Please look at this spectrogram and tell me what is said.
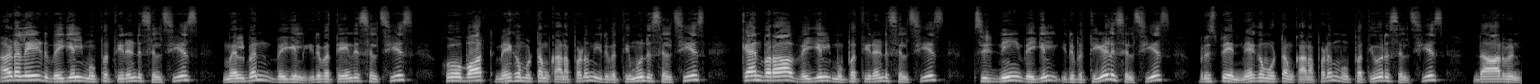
அடலைடு வெயில் முப்பத்தி இரண்டு செல்சியஸ் மெல்பர்ன் வெயில் இருபத்தைந்து செல்சியஸ் ஹோபார்ட் மேகமூட்டம் காணப்படும் இருபத்தி மூன்று செல்சியஸ் கேன்பரா வெயில் முப்பத்தி இரண்டு செல்சியஸ் சிட்னி வெயில் இருபத்தி ஏழு செல்சியஸ் பிரிஸ்பேன் மேகமூட்டம் காணப்படும் முப்பத்தி ஒரு செல்சியஸ் டார்வின்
